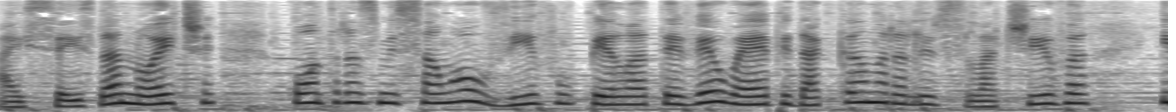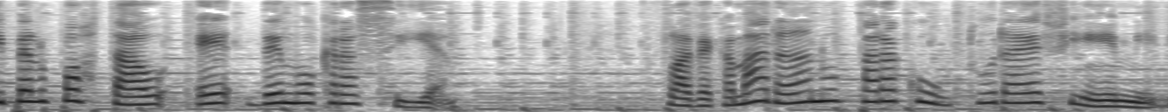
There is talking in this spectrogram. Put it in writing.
às 6 da noite, com transmissão ao vivo pela TV Web da Câmara Legislativa e pelo portal E-Democracia. Flávia Camarano para a Cultura FM.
